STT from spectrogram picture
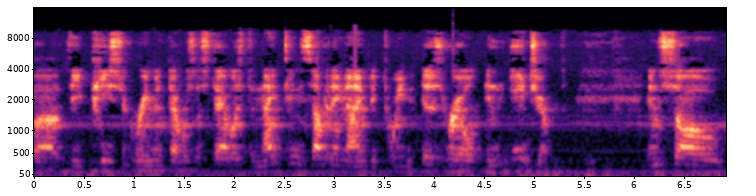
uh, the peace agreement that was established in 1979 between Israel and Egypt. And so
